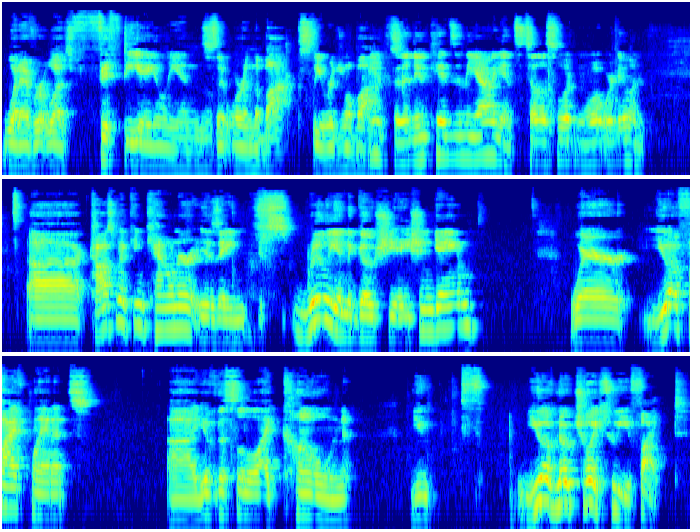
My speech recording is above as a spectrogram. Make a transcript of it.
whatever it was, 50 aliens that were in the box, the original box. for the new kids in the audience tell us what what we're doing Uh, Cosmic Encounter is a it's really a negotiation game where you have five planets. Uh, you have this little like cone. You you have no choice who you fight.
